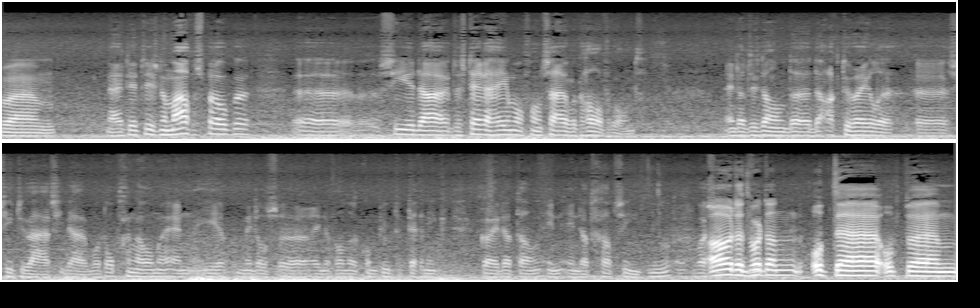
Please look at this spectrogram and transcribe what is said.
ehm, Nee, dit is normaal gesproken, eh, zie je daar de sterrenhemel van zuidelijk halfrond. En dat is dan de, de actuele eh, situatie. Daar wordt opgenomen en hier middels eh, een of andere computertechniek kan je dat dan in, in dat gat zien. Nu, eh, was Oh, het- dat wordt dan op de op, ehm,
